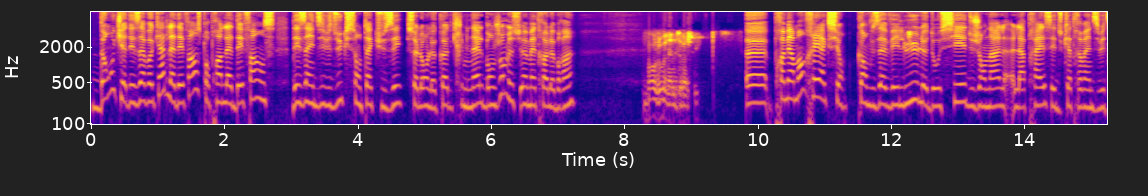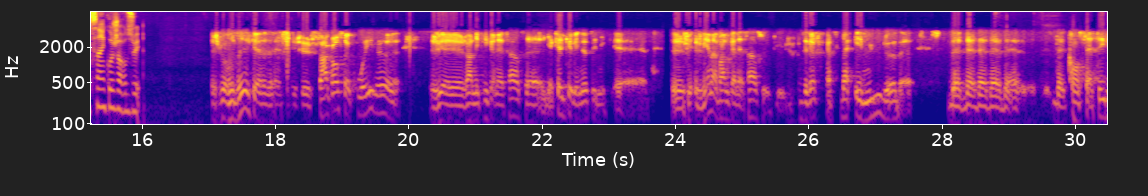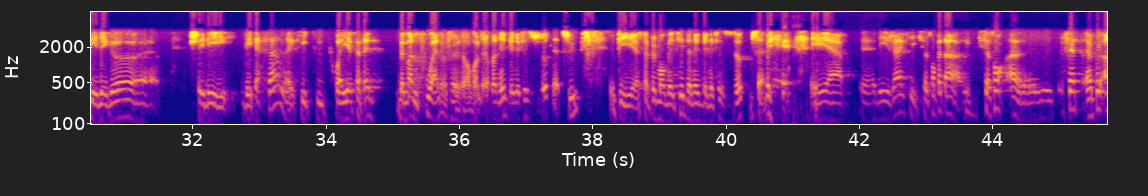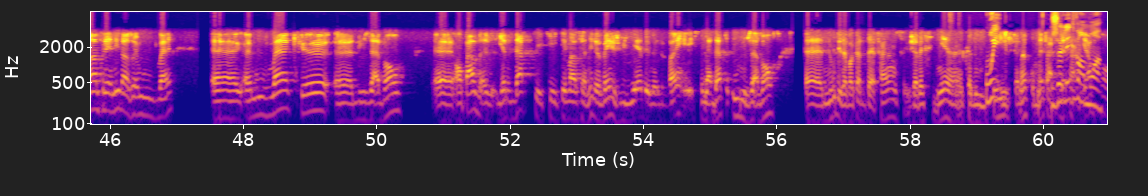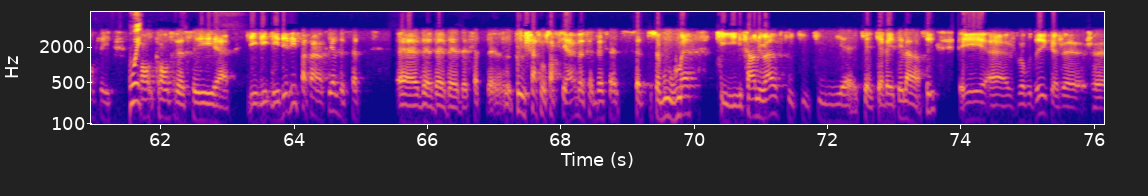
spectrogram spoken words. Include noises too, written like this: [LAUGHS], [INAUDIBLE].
Donc, il y a des avocats de la défense pour prendre la défense des individus qui sont accusés selon le code criminel. Bonjour, monsieur Maître Lebrun. Bonjour, madame Durocher. Euh, premièrement, réaction quand vous avez lu le dossier du journal La Presse et du 98.5 aujourd'hui. Je vais vous dire que je, suis encore secoué. Là. J'en ai pris connaissance euh, il y a quelques minutes. Euh, je, viens d'en prendre connaissance. Je vous dirais, je suis pratiquement ému de, de, de, de, constater les dégâts euh, chez des personnes qui, qui croyaient peut-être de bonne foi. Là, on va leur donner le bénéfice du doute là-dessus. Puis c'est un peu mon métier de donner le bénéfice du doute, vous savez. [LAUGHS] Et euh, des gens qui, qui, se sont fait qui se sont fait un peu entraîner dans un mouvement euh, un mouvement que euh, nous avons. Euh, on parle, il y a une date qui, est mentionnée, le 20 juillet 2020, et c'est la date où nous avons, nous, des avocats de défense, j'avais signé un communiqué justement pour mettre en Je l'ai devant moi. contre, oui. contre, ces, les, les, dérives potentielles de cette de, de, de, cette peu chasse aux sorcières de, de ce mouvement qui sans nuance qui qui, qui, qui, avait été lancé et je dois vous dire que je, je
